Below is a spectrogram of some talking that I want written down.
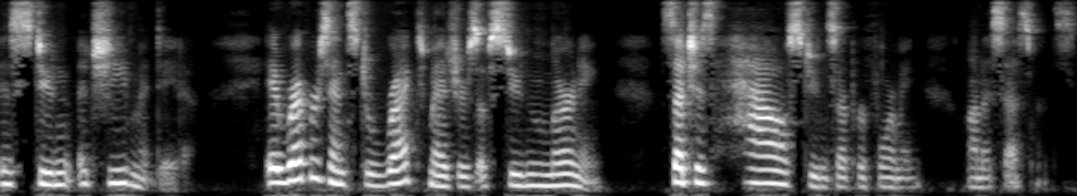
is student achievement data. It represents direct measures of student learning, such as how students are performing on assessments.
